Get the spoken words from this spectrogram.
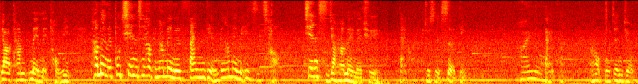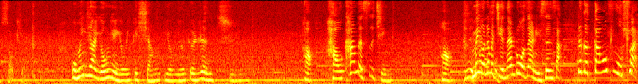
要他妹妹同意。他妹妹不签字，要跟他妹妹翻脸，跟他妹妹一直吵，坚持叫他妹妹去贷款，就是设定，还有贷款，然后国珍就受骗。我们要永远有一个想有有一个认知，好好康的事情。好，没有那么简单落在你身上。那个高富帅，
